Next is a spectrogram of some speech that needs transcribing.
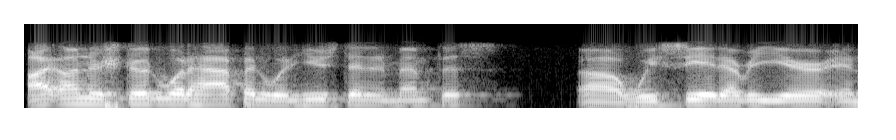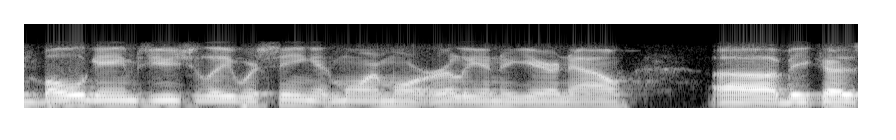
I understood what happened with Houston and Memphis. Uh, we see it every year in bowl games. Usually, we're seeing it more and more early in the year now uh, because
